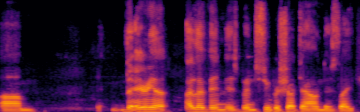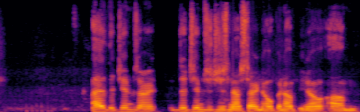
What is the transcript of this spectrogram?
Um, the area I live in has been super shut down. There's like, the gyms aren't. The gyms are just now starting to open up. You know, um,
